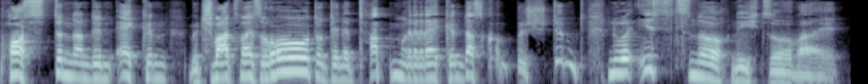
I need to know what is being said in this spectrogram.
Posten an den Ecken, mit Schwarz-Weiß-Rot und den Etappenrecken. Das kommt bestimmt, nur ist's noch nicht so weit.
